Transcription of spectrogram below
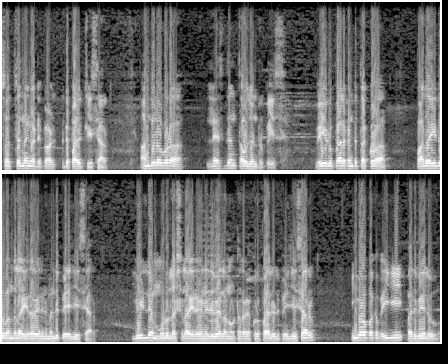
స్వచ్ఛందంగా డిపా- డిపాజిట్ చేశారు. అందులో కూడా లెస్ దెన్ థౌజండ్ రూపీస్. వెయ్యి రూపాయల కంటే తక్కువ పదహైదు వందల ఇరవై ఎనిమిది మంది పే చేశారు. వీళ్ళే మూడు లక్షల ఇరవై ఎనిమిది వేల నూట అరవై ఒక్క రూపాయలు వీళ్ళు పే చేశారు. ఇంకో పక్క వెయ్యి పదివేలు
